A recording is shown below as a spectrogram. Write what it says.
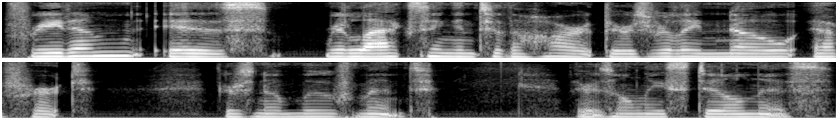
Freedom is relaxing into the heart. There's really no effort. There's no movement. There's only stillness.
